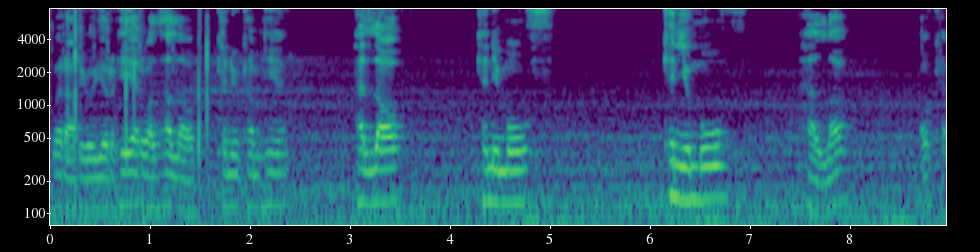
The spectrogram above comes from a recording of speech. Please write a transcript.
Where are you? You're here? Well, hello. Can you come here? Hello? Can you move? Can you move? Hello? Okay.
